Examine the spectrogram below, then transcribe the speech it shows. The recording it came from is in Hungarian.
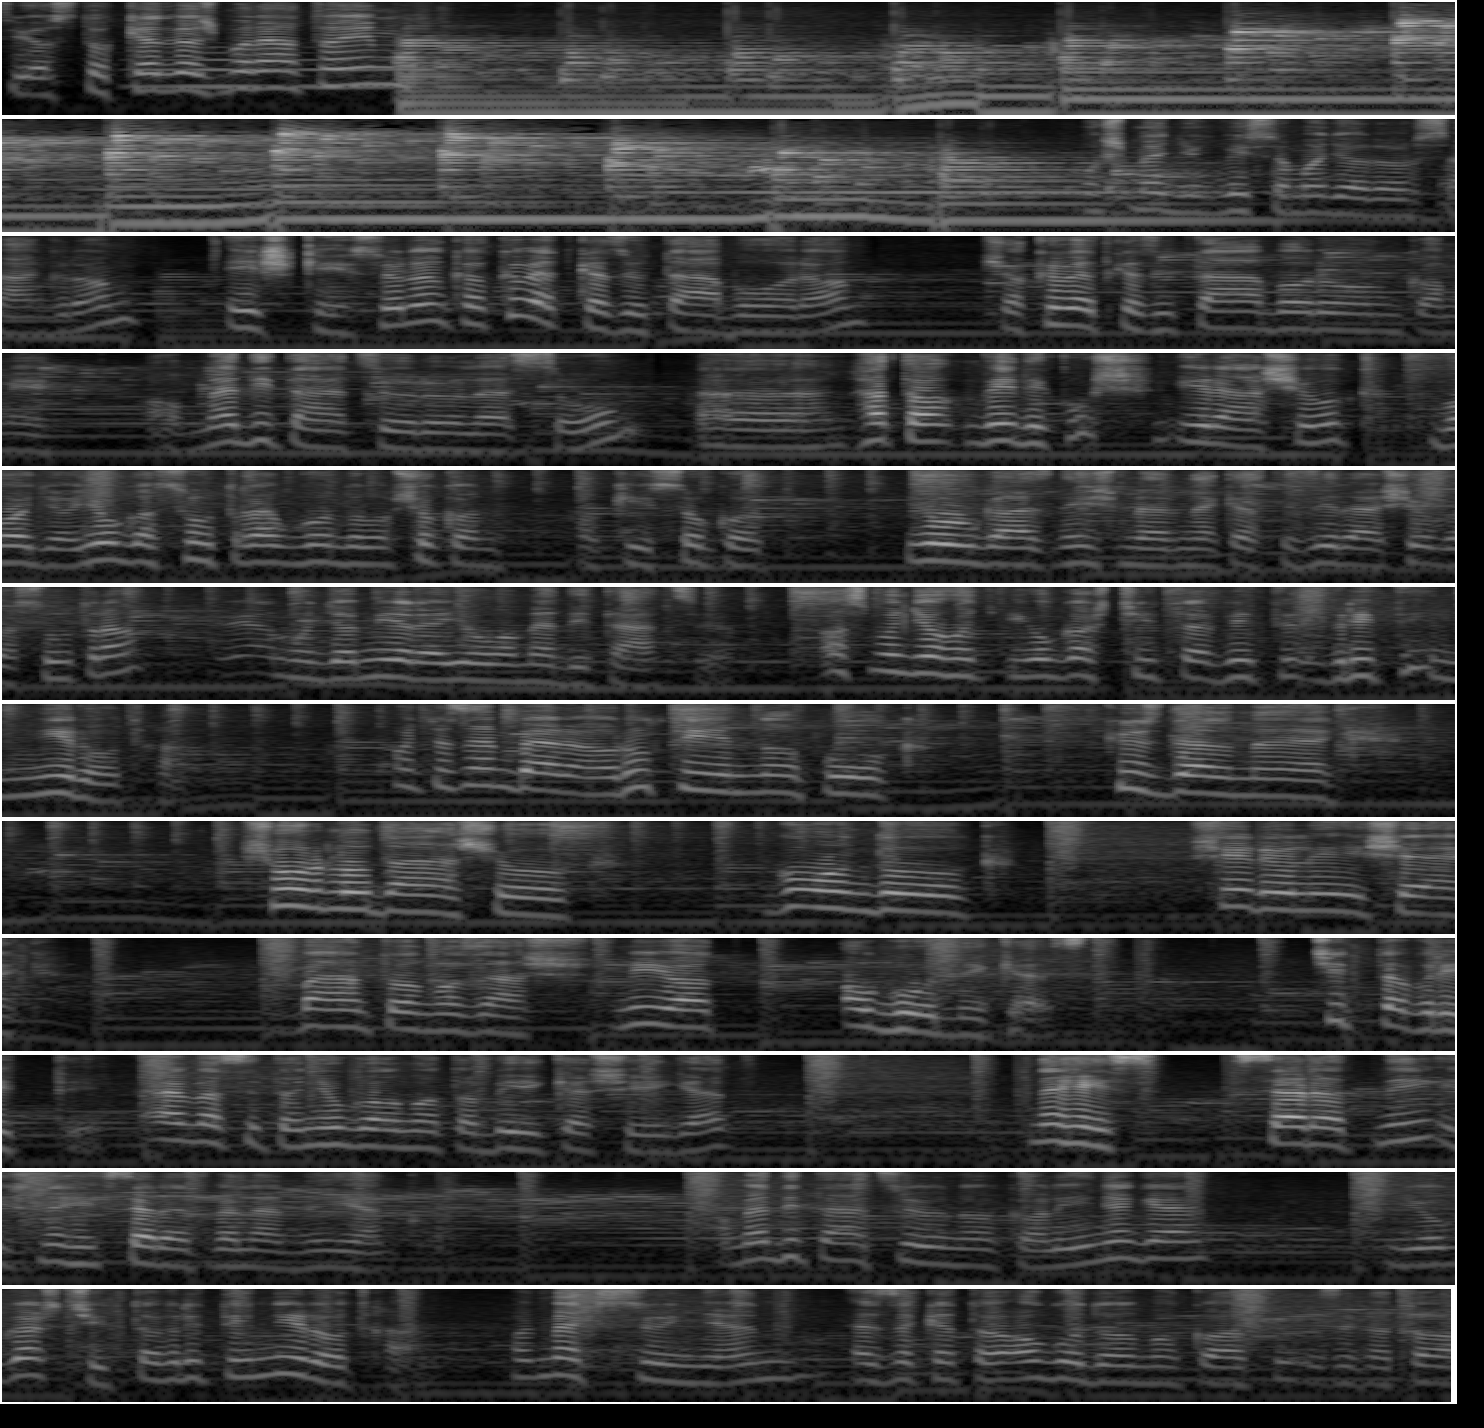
Sziasztok, kedves barátaim! Most menjünk vissza Magyarországra, és készülünk a következő táborra, és a következő táborunk, ami a meditációról lesz szó. Hát a védikus írások, vagy a joga sutra, gondolom sokan, aki szokott jogázni, ismernek ezt az írás joga sutra, elmondja, mire jó a meditáció. Azt mondja, hogy jogas csita vriti nirodha. Hogy az ember a rutin napok, küzdelmek, sorlódások, gondok, sérülések, bántalmazás miatt aggódni kezd. Csitta vritti, elveszít a nyugalmat, a békességet. Nehéz szeretni, és nehéz szeretve lenni ilyenkor. A meditációnak a lényege jogas csitta vritti nirodha, hogy megszűnjen ezeket a aggodalmakat, ezeket a,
